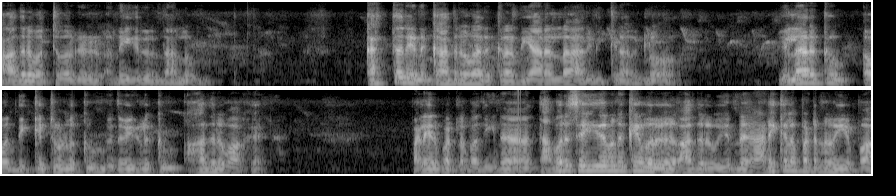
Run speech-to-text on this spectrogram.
ஆதரவற்றவர்கள் அநேகர் இருந்தாலும் கர்த்தர் எனக்கு ஆதரவா இருக்கிறான்னு யாரெல்லாம் அறிவிக்கிறார்களோ எல்லாருக்கும் அவர் திக்கற்றவர்களுக்கும் விதவைகளுக்கும் ஆதரவாக பழைய ஏற்பாட்டில் பார்த்தீங்கன்னா தவறு செய்தவனுக்கே ஒரு ஆதரவு. என்ன அடைக்கல பட்டணம் வையப்பா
